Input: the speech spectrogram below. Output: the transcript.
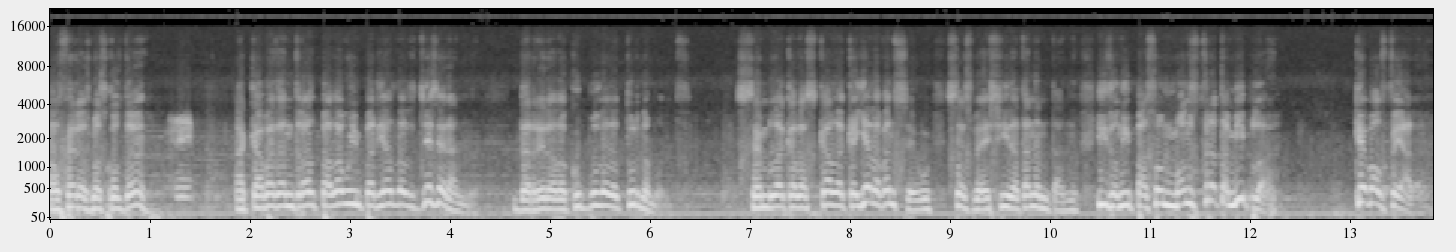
El Feres, m'escolta? Sí. Acaba d'entrar al Palau Imperial dels Gesseran darrere la cúpula de Tornamunt. Sembla que l'escala que hi ha davant seu s'esveixi de tant en tant i doni pas a un monstre temible. Què vol fer ara?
